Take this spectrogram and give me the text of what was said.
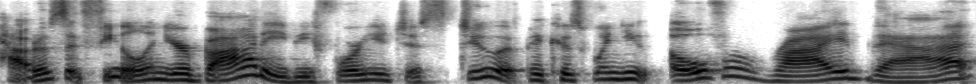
how does it feel in your body before you just do it? Because when you override that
